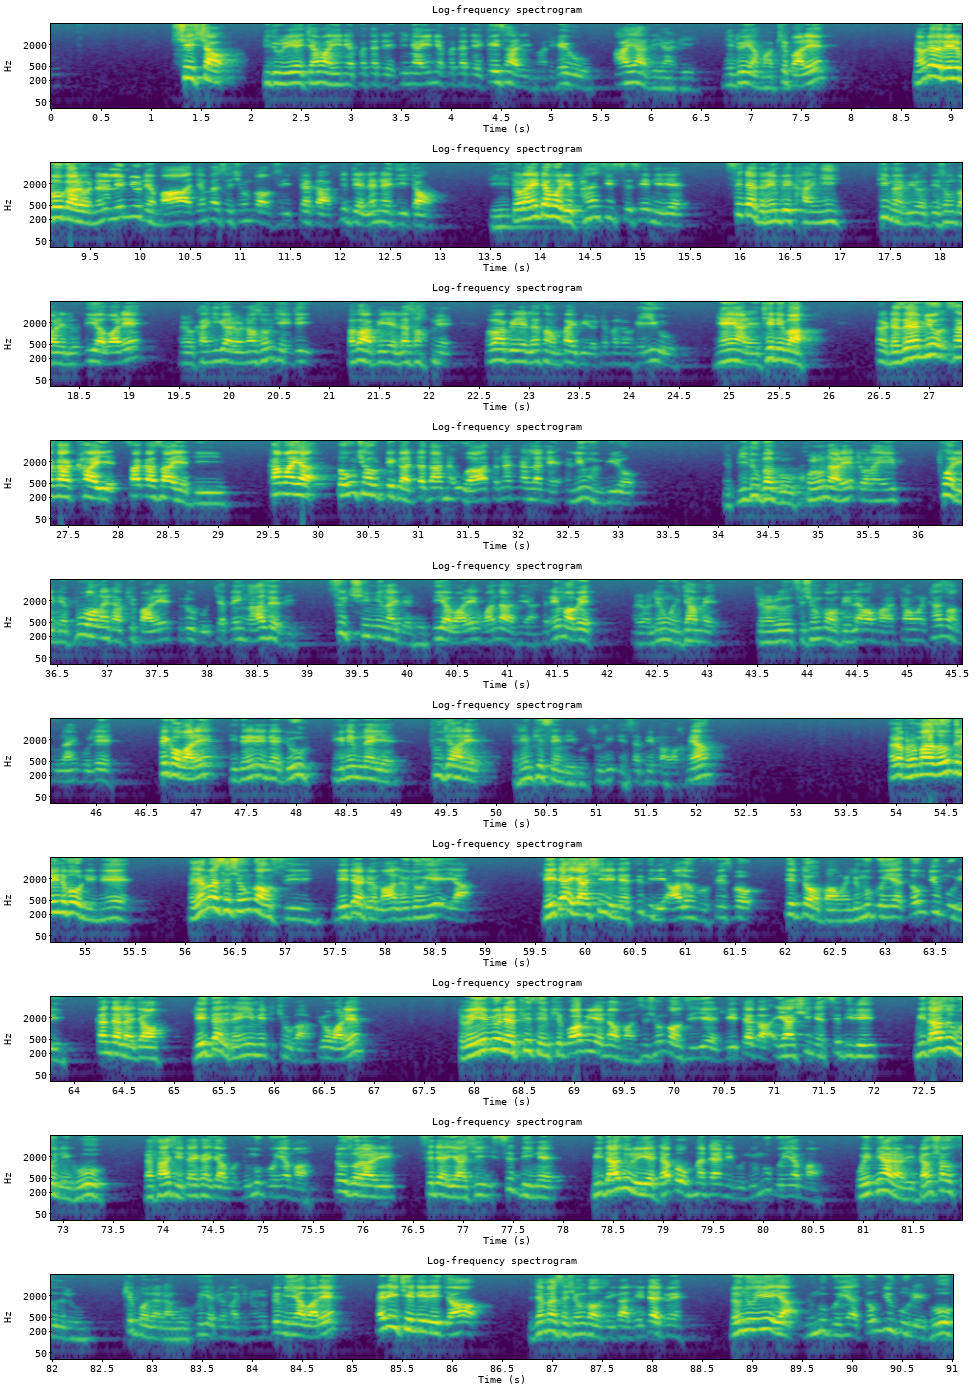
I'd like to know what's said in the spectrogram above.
ရှေ့လျှောက် ပြည်သူတွေရဲ့ကျန်းမာရေးနဲ့ပတ်သက်တဲ့ပညာရေးနဲ့ပတ်သက်တဲ့ကိစ္စတွေမှာတကယ်ကိုအားရတရားတွေမြင်တွေ့ရမှာဖြစ်ပါတယ်။နောက်တဲ့သတင်းတစ်ပုဒ်ကတော့နရလင်းမြို့နယ်မှာကျန်းမာရေးရှုံးကောင်စီတပ်ကပြစ်တဲ့လက်နက်ကြီးကြောင့်ဒီတော်လိုင်းတပ်ဖွဲ့တွေဖမ်းဆီးစစ်ဆေးနေတဲ့စစ်တပ်သတင်းပေးခိုင်ကြီးထိမှန်ပြီးတော့တည်ဆုံသွားတယ်လို့သိရပါတယ်။အဲတော့ခိုင်ကြီးကတော့နောက်ဆုံးချိန်ထိဘဘပေးတဲ့လက်ဆောင်နဲ့ဘဘပေးတဲ့လက်ဆောင်ပိုက်ပြီးတော့တမလွန်ခကြီးကိုမြန်းရတဲ့အခြေအနေပါ။အဲတော့ဒဇယ်မြို့စကားခရဲ့စကားဆရဲ့ဒီခမရ 361ကတပ်သား2ဦးဟာတနက်နှစ်လက်နဲ့အလင်းဝင်ပြီးတော့ပြည်သူဘက်ကိုခေါ်လွန်လာတဲ့တော်လိုင်းရေးဖွဲ့တွေနဲ့ပူးပေါင်းလိုက်တာဖြစ်ပါတယ်သူတို့ကိုကြက်သိန်း90စီစုချီးမြှင့်လိုက်တယ်လို့သိရပါတယ်ဝမ်းသာစရာသတင်းပါပဲအဲ့တော့အလင်းဝင်ကြမဲ့ကျွန်တော်တို့စစ်ရှုံးကောင်စီလက်အောက်မှာတာဝန်ထမ်းဆောင်သူတိုင်းကိုလည်းဖိတ်ခေါ်ပါတယ်ဒီသတင်းတွေနဲ့အတူဒီကနေ့မနေ့ရဲ့ထူးခြားတဲ့သတင်းဖြစ်စဉ်တွေကိုစူးစီးတင်ဆက်ပေးမှာပါခင်ဗျာအဲ့တော့ပထမဆုံးသတင်းတစ်ပုဒ်အနေနဲ့အကြမ်းဖက်စစ်ရှုံးကောင်စီလေးတက်အတွင်းမှာလုံခြုံရေးအရာ လေတက်အရာရှိတွေနဲ့စစ်တီတွေအားလုံးကို Facebook, TikTok အပေါင်းဝင်လူမှုကွန်ရက်အသုံးပြုမှုတွေကန့်သက်လိုက်ကြောင်းလေတက်သတင်းရင်းမြစ်တချို့ကပြောပါတယ်။တပင်းရင်းမြို့နယ်ဖြစ်စဉ်ဖြစ်ပွားပြီးတဲ့နောက်မှာစစ်ရှုံးကောင်စီရဲ့လေတက်ကအရာရှိနဲ့စစ်တီတွေမိသားစုဝင်တွေကိုလက်သားချေတိုက်ခိုက်ကြဖို့လူမှုကွန်ရက်မှာလှုံ့ဆော်တာတွေစစ်တဲ့အရာရှိစစ်တီနဲ့မိသားစုတွေရဲ့ဓာတ်ပုံမှတ်တမ်းတွေကိုလူမှုကွန်ရက်မှာဝေမျှတာတွေတောက်လျှောက်ဆိုသလိုဖြစ်ပေါ်လာတာကိုခုရက်အတွင်းမှာကျွန်တော်တို့တွေ့မြင်ရပါတယ်။အဲ့ဒီအခြေအနေတွေကြောင့်အကြမ်းဖက်စစ်ရှုံးကောင်စီကလေတက်အတွင်း လုံခြုံရေးအရာလူမှုကွန်ရက်အသုံးပြုမှုတွေကို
